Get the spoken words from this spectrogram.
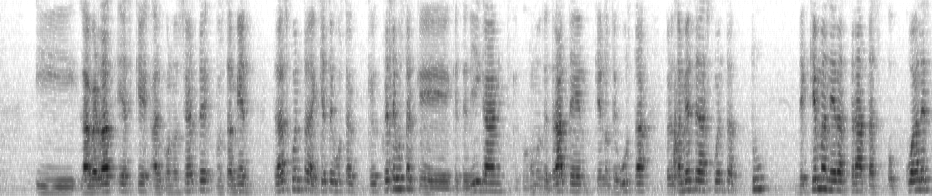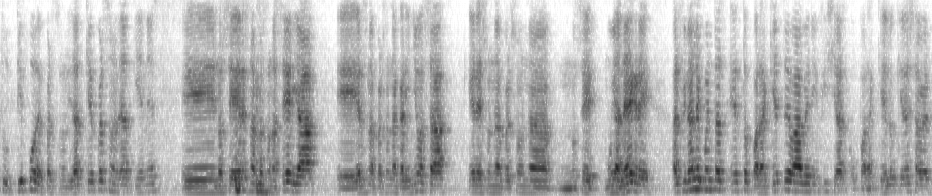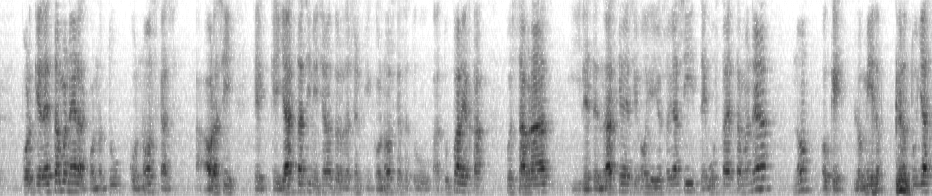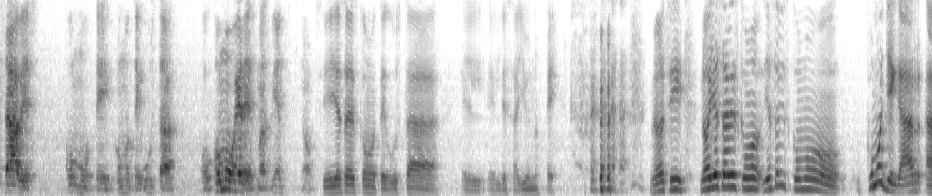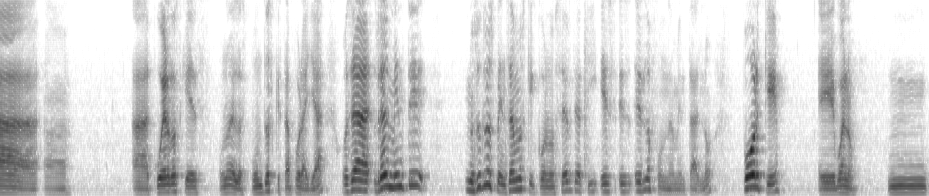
y la verdad es que al conocerte, pues también te das cuenta de qué te gusta, qué, te gusta que, que, te digan, cómo te traten, qué no te gusta, pero también te das cuenta tú de qué manera tratas o cuál es tu tipo de personalidad, qué personalidad tienes, eh, no sé, eres una persona seria, eres una persona cariñosa, eres una persona, no sé, muy alegre. Al final de cuentas, esto para qué te va a beneficiar o para qué lo quieres saber, porque de esta manera, cuando tú conozcas, ahora sí, que, que ya estás iniciando tu relación y conozcas a tu, a tu pareja, pues sabrás y le tendrás que decir, oye, yo soy así, ¿te gusta de esta manera? ¿No? Ok, lo mido, pero tú ya sabes cómo te, cómo te gusta o cómo eres más bien, ¿no? Sí, ya sabes cómo te gusta el, el desayuno. Eh. no, sí. No, ya sabes cómo, ya sabes cómo, cómo llegar a, a, a, acuerdos, que es uno de los puntos que está por allá. O sea, realmente nosotros pensamos que conocerte a ti es, es, es lo fundamental, ¿no? Porque, eh, bueno, mmm,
